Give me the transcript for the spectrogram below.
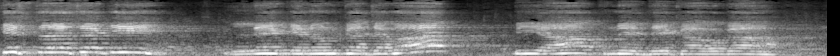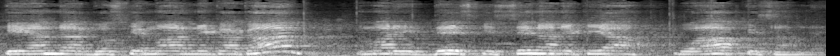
किस तरह से की? लेकिन उनका जवाब भी आपने देखा होगा कि अंदर घुस के मारने का काम हमारी देश की सेना ने किया, वो आपके सामने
